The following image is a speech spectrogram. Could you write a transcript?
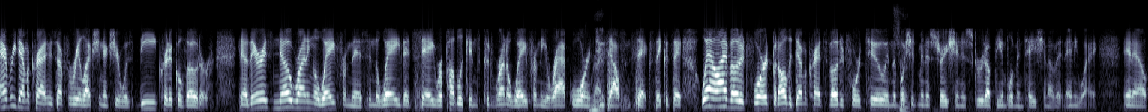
every Democrat who's up for reelection next year was the critical voter. You know, there is no running away from this in the way that, say, Republicans could run away from the Iraq War in right. 2006. They could say, well, I voted for it, but all the Democrats voted for it too, and the sure. Bush administration has screwed up the implementation of it anyway. You know,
